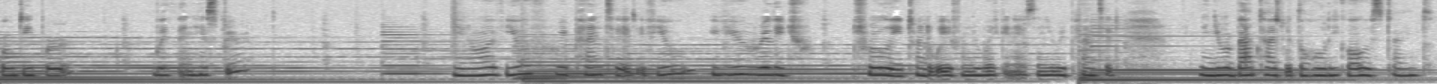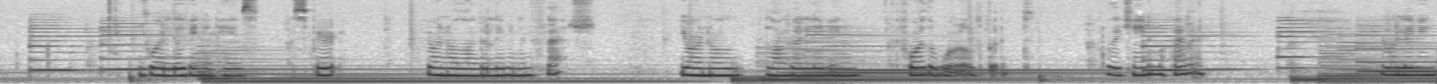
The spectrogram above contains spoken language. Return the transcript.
go deeper within His Spirit. You know, if you've repented, if you if you really tr- truly turned away from your wickedness and you repented, then you were baptized with the Holy Ghost and you are living in His Spirit. You are no longer living in the flesh. You are no longer living for the world, but for the kingdom of heaven. You are living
